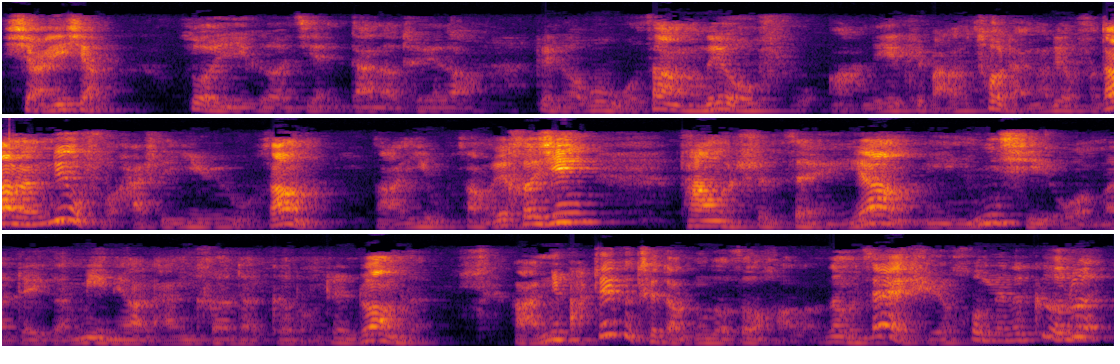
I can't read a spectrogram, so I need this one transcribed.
想一想，做一个简单的推导。这个五脏六腑啊，你也可以把它拓展到六腑。当然，六腑还是依于五脏的啊，以五脏为核心，它们是怎样引起我们这个泌尿男科的各种症状的啊？你把这个推导工作做好了，那么再学后面的各论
